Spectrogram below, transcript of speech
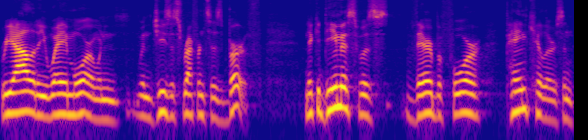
reality way more when, when Jesus references birth. Nicodemus was there before painkillers and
